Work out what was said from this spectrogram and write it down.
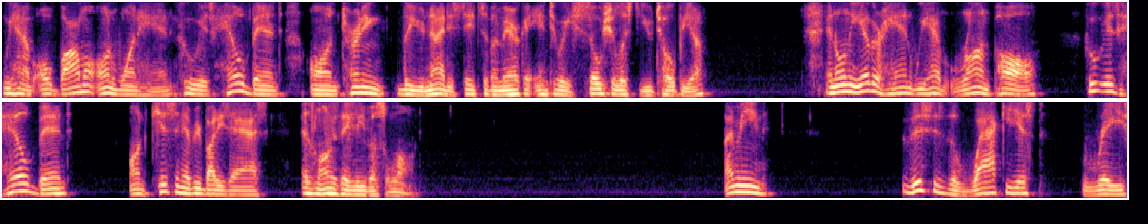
We have Obama on one hand, who is hell bent on turning the United States of America into a socialist utopia. And on the other hand, we have Ron Paul, who is hell bent on kissing everybody's ass as long as they leave us alone. I mean, this is the wackiest race.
